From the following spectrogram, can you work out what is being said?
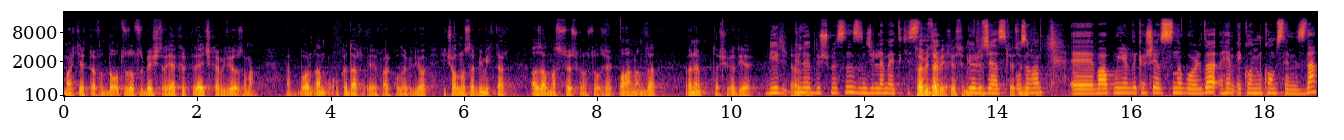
market rafında 30-35 liraya 40 liraya çıkabiliyor o zaman. Oradan o kadar e, fark olabiliyor. Hiç olmasa bir miktar azalması söz konusu olacak. O anlamda önem taşıyor diye Bir Yazdım. güne düşmesinin zincirleme etkisini Tabii, tabii, kesinlikle. göreceğiz. O Kesinlikle. zaman e, Vahap Munyar'ın da köşe yazısına bu arada hem Ekonomi.com sitemizden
